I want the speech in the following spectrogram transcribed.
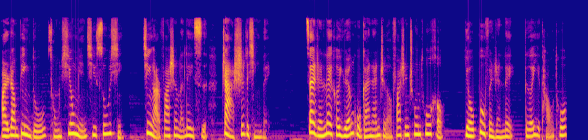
而让病毒从休眠期苏醒。进而发生了类似诈尸的行为，在人类和远古感染者发生冲突后，有部分人类得以逃脱，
